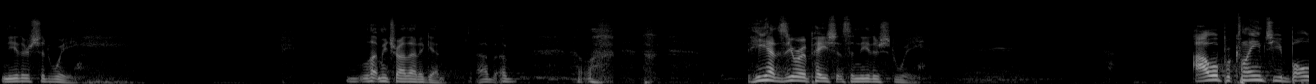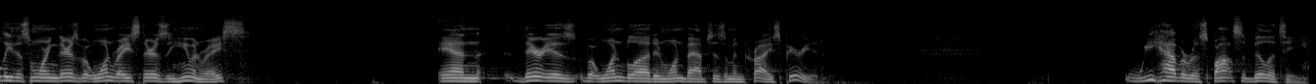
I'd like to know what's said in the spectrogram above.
neither should we. Let me try that again. He had zero patience, and neither should we. I will proclaim to you boldly this morning there is but one race, there is the human race. And there is but one blood and one baptism in Christ, period. We have a responsibility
